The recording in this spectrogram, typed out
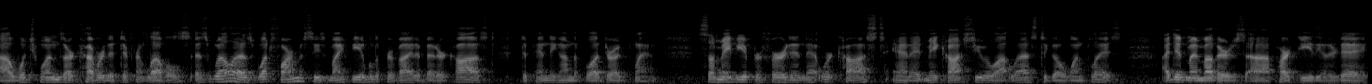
uh, which ones are covered at different levels, as well as what pharmacies might be able to provide a better cost depending on the blood drug plan. Some may be a preferred in-network cost, and it may cost you a lot less to go one place. I did my mother's uh, Part D the other day,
